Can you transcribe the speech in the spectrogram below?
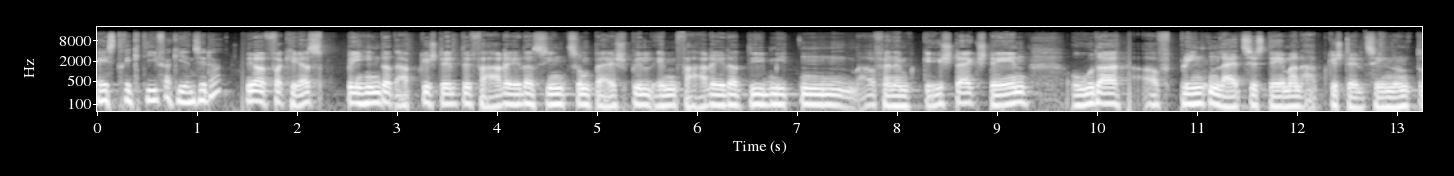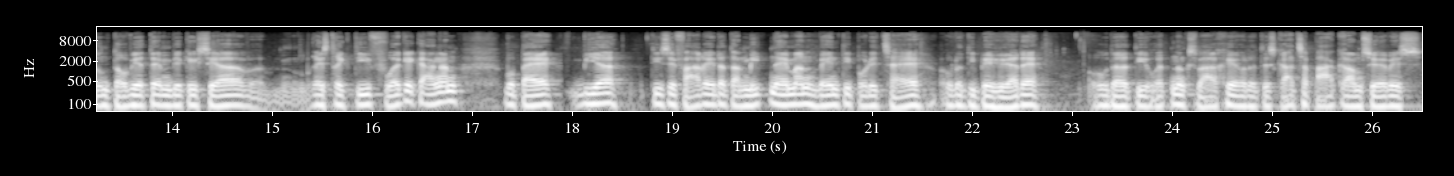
restriktiv agieren Sie da? Ja, Verkehrsbehindernd behindert abgestellte Fahrräder sind zum Beispiel eben Fahrräder, die mitten auf einem Gehsteig stehen oder auf Blindenleitsystemen abgestellt sind. Und, und da wird eben wirklich sehr restriktiv vorgegangen, wobei wir diese Fahrräder dann mitnehmen, wenn die Polizei oder die Behörde oder die Ordnungswache oder das Grazer Parkraumservice,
